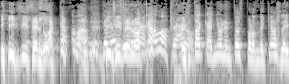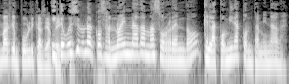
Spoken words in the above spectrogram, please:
¿y si se lo acaba? Oye, ¿Y si se lo una- acaba? claro. Está cañón. Entonces, por donde quieras, la imagen pública se Y afecta. te voy a decir una cosa, no hay nada más horrendo que la comida contaminada.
